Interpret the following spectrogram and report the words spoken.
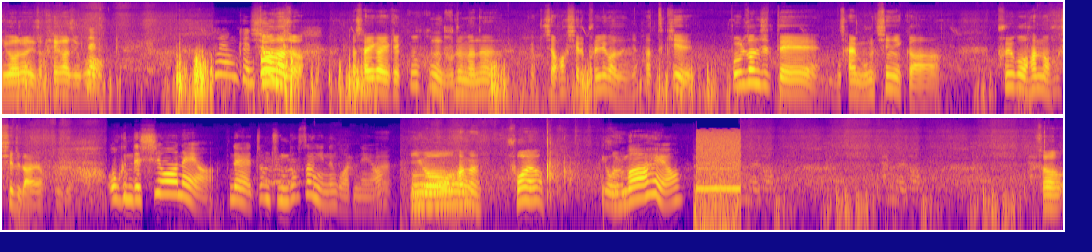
이거를 이렇게 해가지고 네. 괜찮아. 시원하죠. 자기가 이렇게 꾹꾹 누르면은 진짜 확실히 풀리거든요. 아, 특히 볼 던질 때 잘 뭉치니까 풀고 하면 확실히 나요. 이게. 어 근데 시원해요. 네, 좀 중독성이 있는 것 같네요. 네. 이거 오. 하면 좋아요. 이거 얼마 해요? 저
